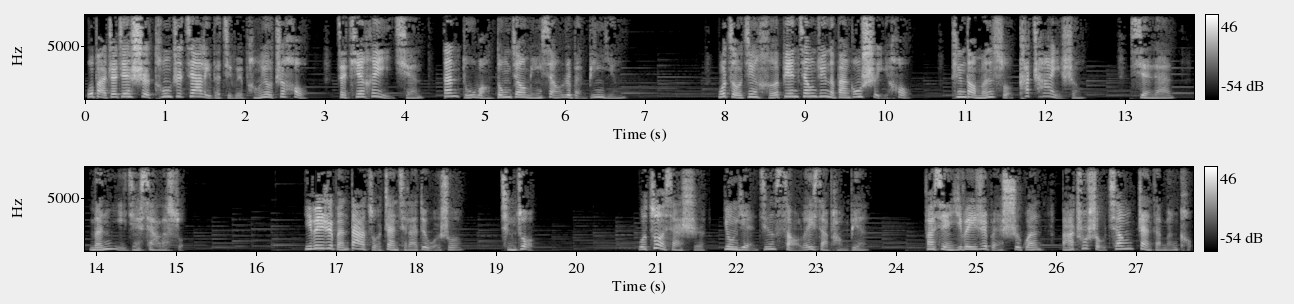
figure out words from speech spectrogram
我把这件事通知家里的几位朋友之后，在天黑以前。单独往东郊民巷日本兵营。我走进河边将军的办公室以后，听到门锁咔嚓一声，显然门已经下了锁。一位日本大佐站起来对我说：“请坐。”我坐下时，用眼睛扫了一下旁边，发现一位日本士官拔出手枪站在门口。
